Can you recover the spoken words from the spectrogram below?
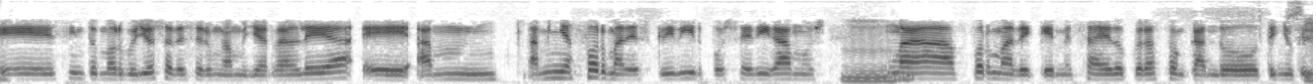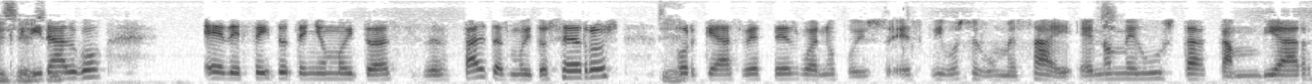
eh, sinto-me orgullosa de ser unha muller da aldea, eh, a, a miña forma de escribir, pois é, digamos, mm. unha forma de que me sae do corazón cando teño que sí, escribir sí, sí. algo, e de feito teño moitas faltas, moitos erros, sí. porque ás veces, bueno, pois escribo según me sae, e non me gusta cambiar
